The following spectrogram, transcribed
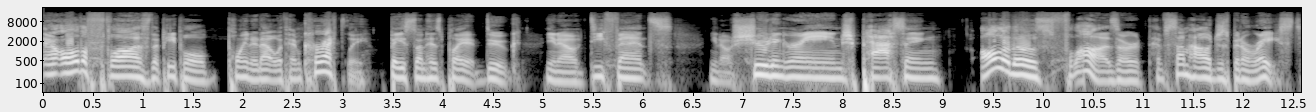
all the flaws that people pointed out with him correctly based on his play at Duke, you know, defense, you know, shooting range, passing, all of those flaws are have somehow just been erased.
